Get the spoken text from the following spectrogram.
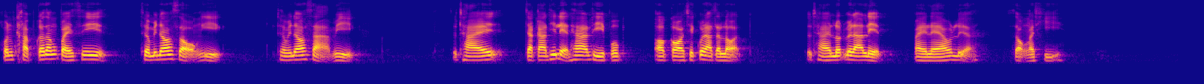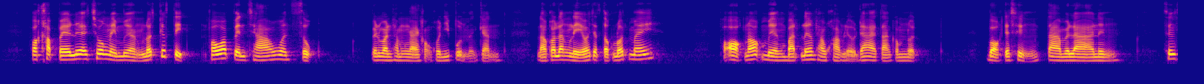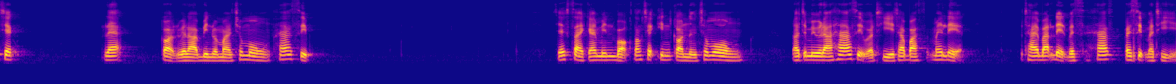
คนขับก็ต้องไปที่ terminal สองอีก terminal สามอีก สุดท้ายจากการที่ late ห้านาทีปุ๊บอกเช็คเวลาตลอด สุดท้ายลดเวลา late ไปแล้วเหลือสองนาที พอขับไปเรื่อยช่วงในเมืองรถก็ติด เพราะว่าเป็นเช้าวันศุกร์เป็นวันทำงานของคนญี่ปุ่นเหมือนกัน เราก็ลังเลว่าจะตกรถไหมพอออกนอกเมืองบัสเริ่มทำความเร็วได้ตามกำหนด บอกจะถึงตามเวลาหนึ่ง ซึ่งเช็คและ ก่อนเวลาบินประมาณชั่วโมง 50 เช็คสายการบินบอกต้องเช็คอินก่อน 1 ชั่วโมง เราจะมีเวลา 50 นาทีถ้าบัสไม่ late สุดท้ายบัส late ไป5ไป 10 นาที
